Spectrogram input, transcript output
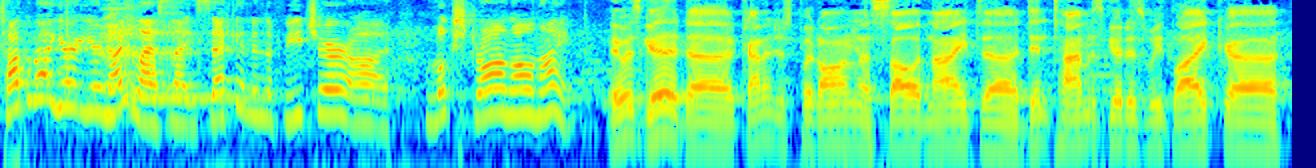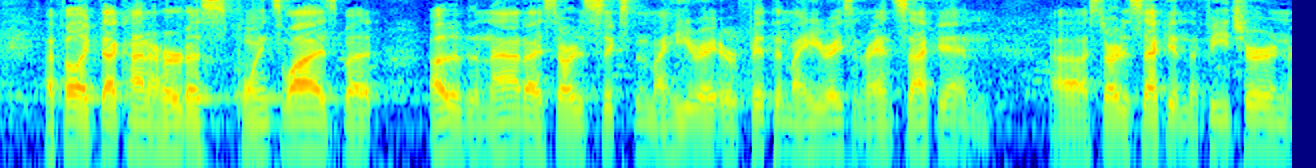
Talk about your, your night last night. Second in the feature. Uh, looked strong all night. It was good. Uh, kind of just put on a solid night. Uh, didn't time as good as we'd like. Uh, I felt like that kind of hurt us points wise, but other than that, I started sixth in my heat race or fifth in my heat race and ran second. And uh, started second in the feature and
